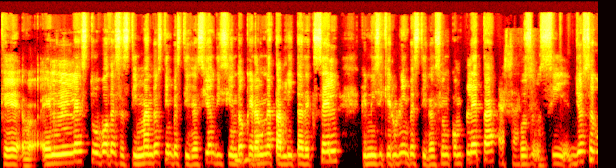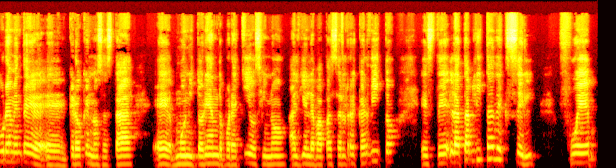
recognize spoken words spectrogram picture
que uh, él estuvo desestimando esta investigación diciendo que era una tablita de Excel, que ni siquiera una investigación completa. Pues sí, yo seguramente eh, creo que nos está eh, monitoreando por aquí o si no, alguien le va a pasar el recardito. Este, la tablita de Excel fue,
